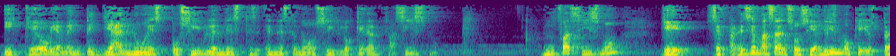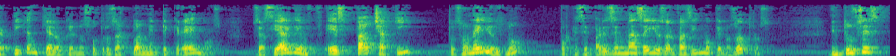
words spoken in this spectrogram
y que obviamente ya no es posible en este, en este nuevo siglo que era el fascismo. Un fascismo que se parece más al socialismo que ellos practican que a lo que nosotros actualmente creemos. O sea, si alguien es facha aquí, pues son ellos, ¿no? Porque se parecen más ellos al fascismo que nosotros. Entonces,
